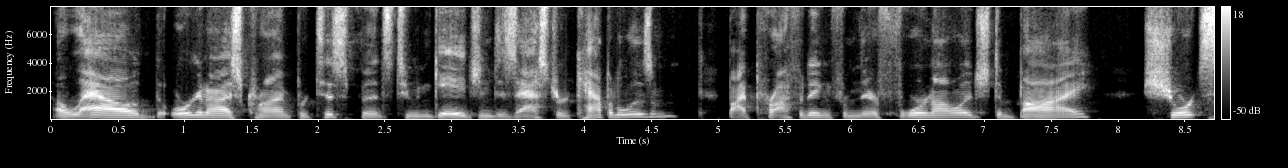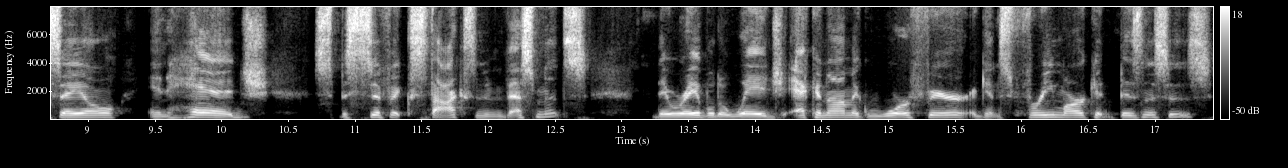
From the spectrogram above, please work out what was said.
allowed the organized crime participants to engage in disaster capitalism by profiting from their foreknowledge to buy, short sale, and hedge specific stocks and investments. They were able to wage economic warfare against free market businesses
